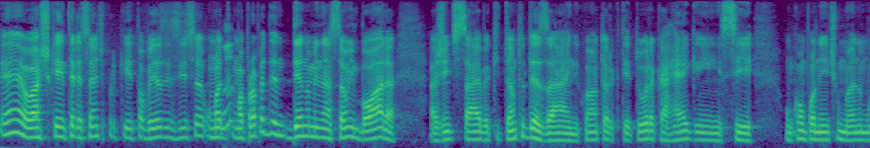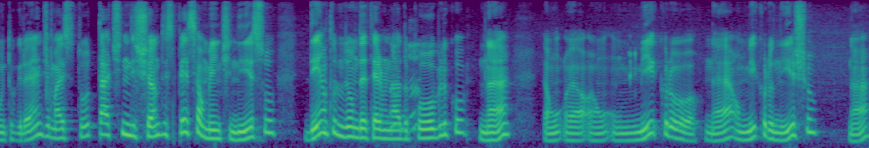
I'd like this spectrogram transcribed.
é, eu acho que é interessante porque talvez exista uma, Hum? uma própria de- denominação, embora a gente saiba que tanto o design quanto a arquitetura carreguem em si um componente humano muito grande, mas tu tá te nichando especialmente nisso dentro de um determinado Uhum. público, né? É um, é um, um micro, né? Um micro nicho, né?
